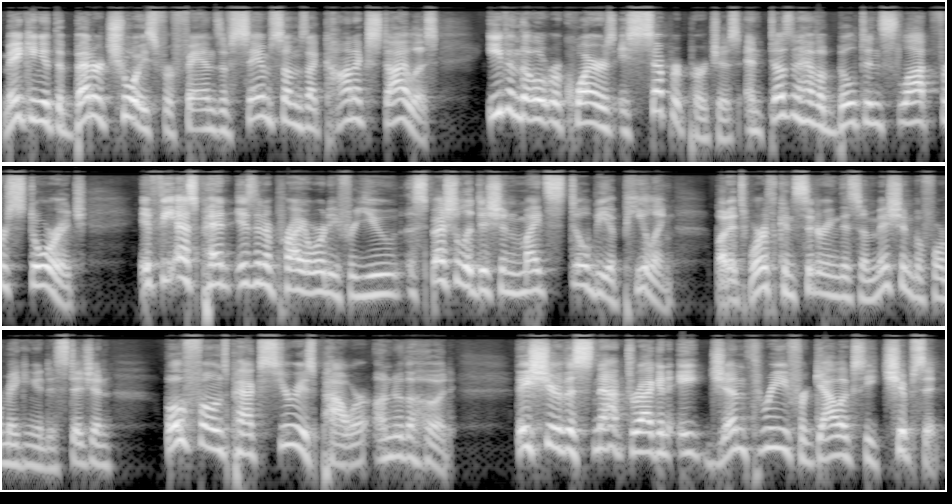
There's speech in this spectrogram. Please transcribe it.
making it the better choice for fans of Samsung's iconic stylus, even though it requires a separate purchase and doesn't have a built-in slot for storage. If the S Pen isn't a priority for you, the special edition might still be appealing, but it's worth considering this omission before making a decision. Both phones pack serious power under the hood. They share the Snapdragon 8 Gen 3 for Galaxy chipset,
